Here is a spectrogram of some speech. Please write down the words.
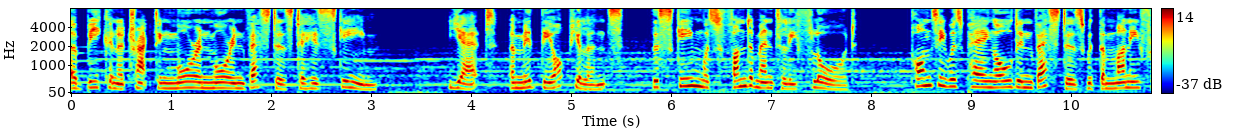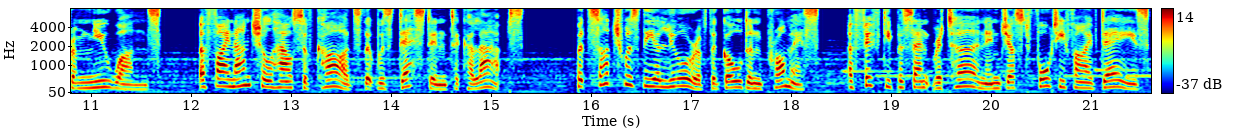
a beacon attracting more and more investors to his scheme. Yet, amid the opulence, the scheme was fundamentally flawed. Ponzi was paying old investors with the money from new ones, a financial house of cards that was destined to collapse. But such was the allure of the Golden Promise, a 50% return in just 45 days,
